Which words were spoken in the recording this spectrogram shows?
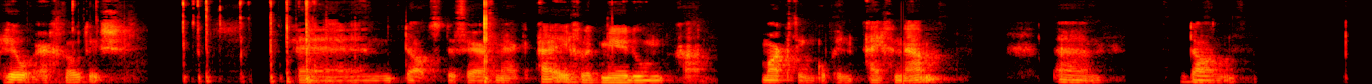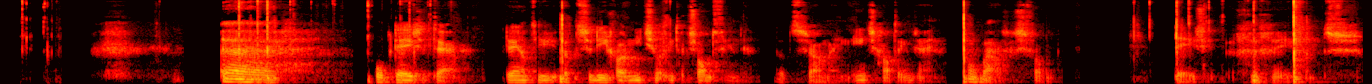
heel erg groot is. En dat de verfmerk eigenlijk meer doen aan marketing op hun eigen naam uh, dan uh, op deze termen. Ik denk dat, dat ze die gewoon niet zo interessant vinden. Dat zou mijn inschatting zijn op basis van deze gegevens.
